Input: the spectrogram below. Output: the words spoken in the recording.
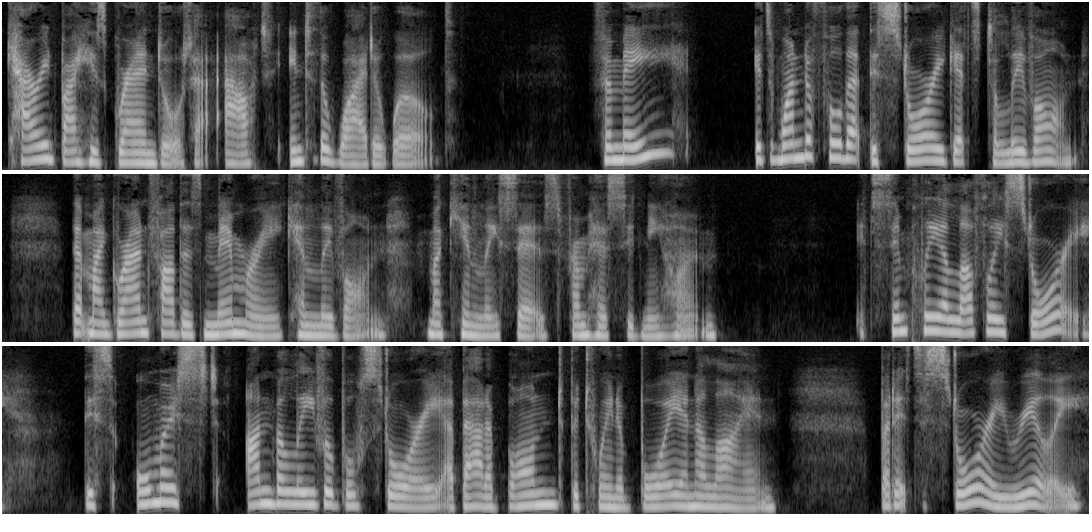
carried by his granddaughter out into the wider world. For me, it's wonderful that this story gets to live on, that my grandfather's memory can live on, McKinley says from her Sydney home. It's simply a lovely story. This almost unbelievable story about a bond between a boy and a lion. But it's a story, really,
